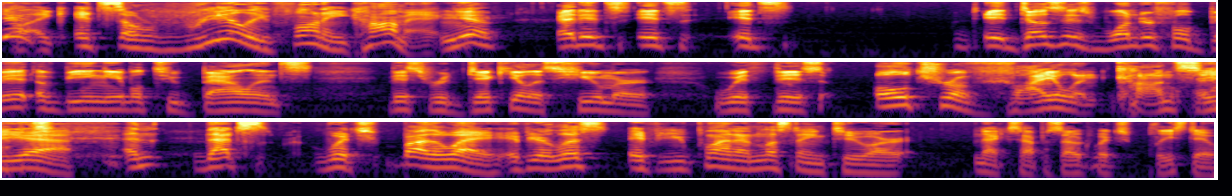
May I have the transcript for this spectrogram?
Yeah. Like it's a really funny comic. Yeah, and it's it's it's it does this wonderful bit of being able to balance this ridiculous humor with this ultra violent concept. Yeah, and that's which, by the way, if you're list, if you plan on listening to our next episode, which please do,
